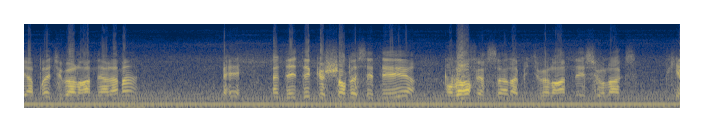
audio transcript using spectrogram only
Et après, tu vas le ramener à la main. Eh, Dès, dès que je sors de la CTR, on va D'accord. faire ça là, puis tu vas le ramener sur l'axe. Ok.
